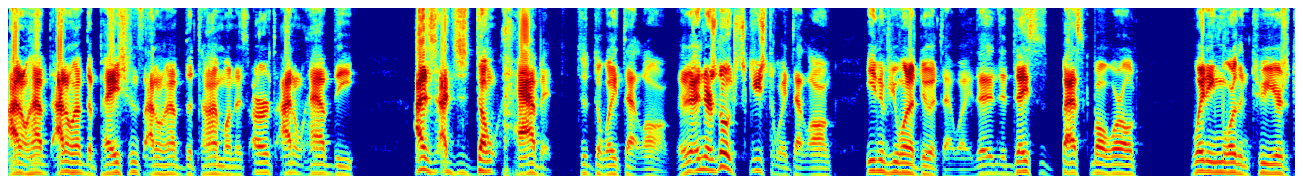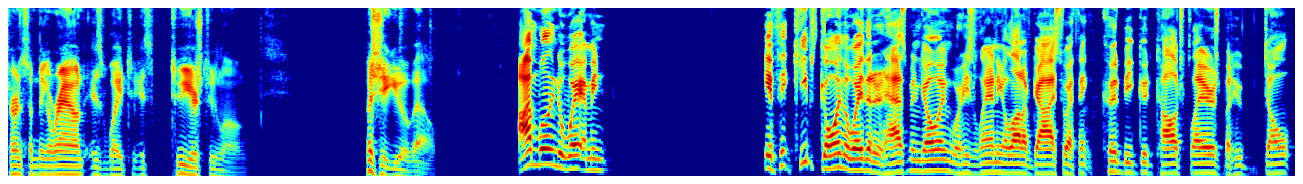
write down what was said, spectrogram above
I don't have I don't have the patience. I don't have the time on this earth. I don't have the I just I just don't have it to, to wait that long. And there's no excuse to wait that long, even if you want to do it that way. The, today's basketball world, waiting more than two years to turn something around is way too it's two years too long. Especially at U of L. I'm willing to wait. I mean, if it keeps going the way that it has been going, where he's landing a lot of guys who I think could be good college players, but who don't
